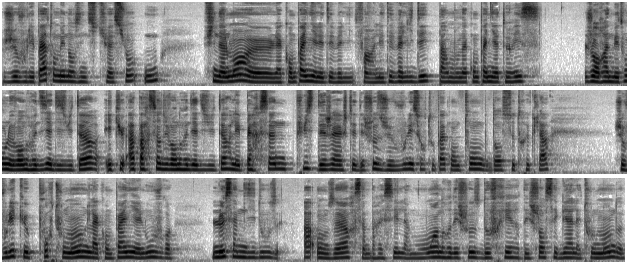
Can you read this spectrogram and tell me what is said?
je voulais pas tomber dans une situation où finalement euh, la campagne elle était, validée par mon accompagnatrice genre admettons le vendredi à 18h, et que à partir du vendredi à 18h, les personnes puissent déjà acheter des choses. Je voulais surtout pas qu'on tombe dans ce truc-là. Je voulais que pour tout le monde, la campagne, elle ouvre le samedi 12 à 11h. Ça me paraissait la moindre des choses d'offrir des chances égales à tout le monde.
